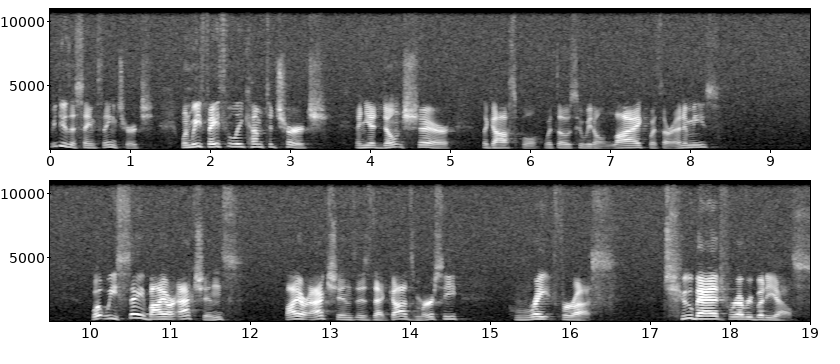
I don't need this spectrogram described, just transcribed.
We do the same thing, church. When we faithfully come to church and yet don't share the gospel with those who we don't like, with our enemies, what we say by our actions, by our actions is that God's mercy, great for us. Too bad for everybody else.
